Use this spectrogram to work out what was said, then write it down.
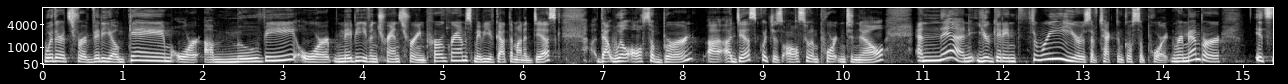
whether it's for a video game or a movie or maybe even transferring programs. Maybe you've got them on a disk. That will also burn uh, a disk, which is also important to know. And then you're getting three three years of technical support. And remember, it's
